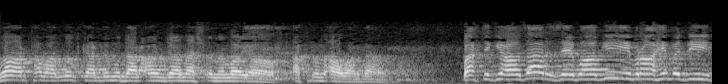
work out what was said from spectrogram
غار تولد کردم و در آنجا نشع نما یافت اکنون آوردم. وقتی که آذر زیباگی ابراهیم دید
